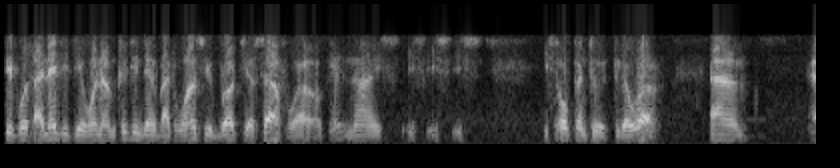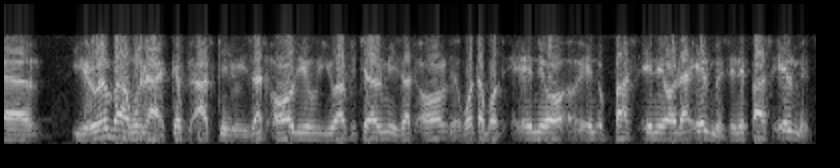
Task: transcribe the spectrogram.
people's identity when I'm treating them, but once you brought yourself, well, okay, now it's it's it's it's, it's open to to the world. Um, uh, you remember when I kept asking you, is that all you you have to tell me? Is that all? What about any any past any other ailments? Any past ailments?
